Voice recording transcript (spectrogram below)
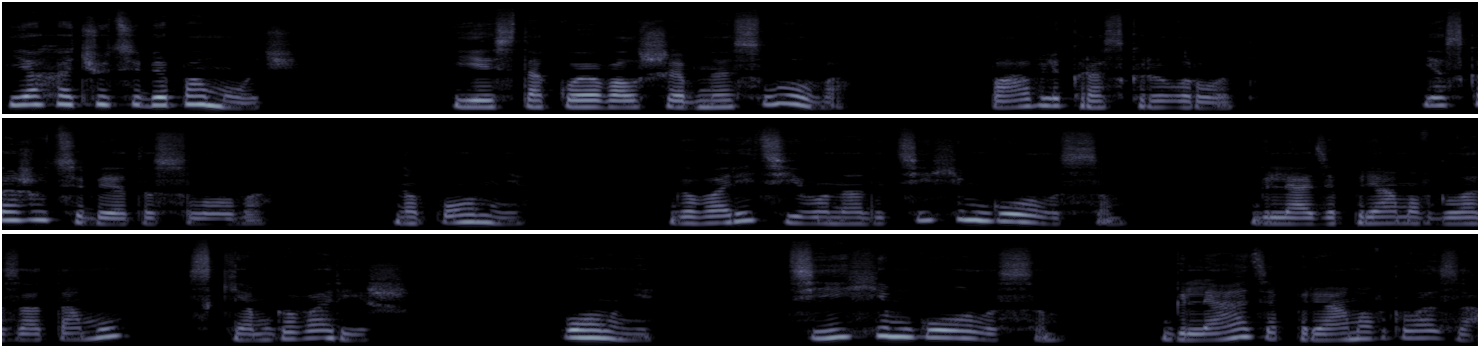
Я хочу тебе помочь. Есть такое волшебное слово. Павлик раскрыл рот. Я скажу тебе это слово. Но помни, говорить его надо тихим голосом, глядя прямо в глаза тому, с кем говоришь. Помни, тихим голосом, глядя прямо в глаза.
